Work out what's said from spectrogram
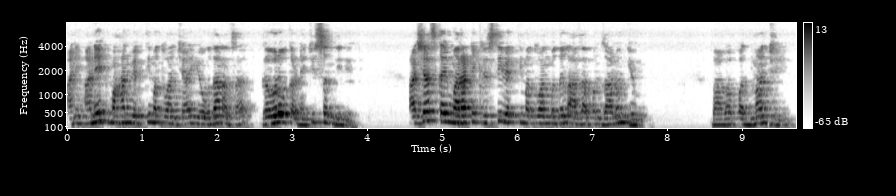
आणि अनेक महान व्यक्तिमत्वांच्या योगदानाचा गौरव करण्याची संधी देते. अशाच काही मराठी ख्रिस्ती व्यक्तिमत्वांबद्दल आज आपण जाणून घेऊ. बाबा पद्मांजी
